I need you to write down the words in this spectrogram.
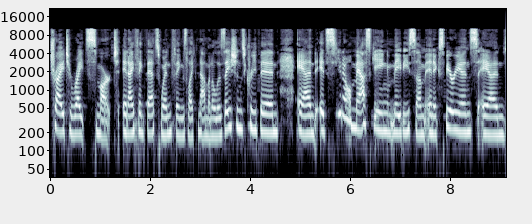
try to write smart. And I think that's when things like nominalizations creep in and it's, you know, masking maybe some inexperience. And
